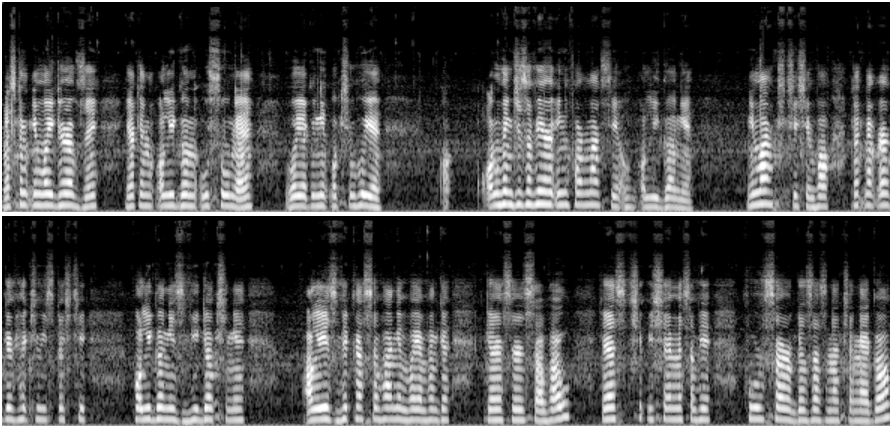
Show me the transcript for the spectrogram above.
Następnie moi drodzy, ja ten poligon usunę, bo ja go nie potrzebuję. O, on będzie zawierał informacje o poligonie. Nie martwcie się, bo tak naprawdę w rzeczywistości poligon jest widoczny, ale jest wykasowany, bo ja będę teraz rysował. Teraz przypiszemy sobie kursor do zaznaczonego.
